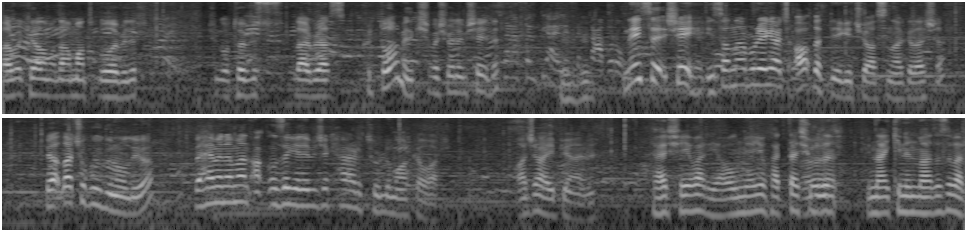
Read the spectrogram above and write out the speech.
Araba kiralama daha mantıklı olabilir. Çünkü otobüsler biraz 40 dolar mıydı? Kişi başı öyle bir şeydi. Neyse şey, insanlar buraya gerçi outlet diye geçiyor aslında arkadaşlar. Fiyatlar çok uygun oluyor. Ve hemen hemen aklınıza gelebilecek her türlü marka var. Acayip yani. Her şey var ya olmayan yok. Hatta şurada Evet. Nike'nin mağazası var.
